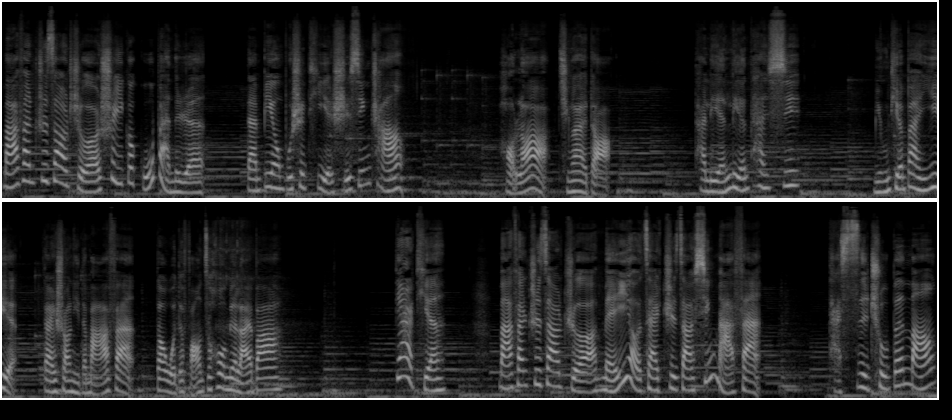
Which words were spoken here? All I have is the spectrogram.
麻烦制造者是一个古板的人，但并不是铁石心肠。好了，亲爱的，他连连叹息。明天半夜带上你的麻烦到我的房子后面来吧。第二天，麻烦制造者没有再制造新麻烦，他四处奔忙，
